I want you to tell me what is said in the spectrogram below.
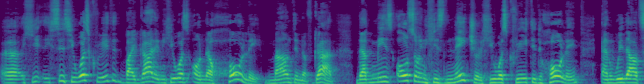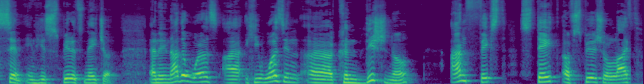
uh, he, since he was created by God and he was on the holy mountain of God, that means also in his nature he was created holy and without sin in his spirit's nature. And in other words, uh, he was in a conditional, unfixed state of spiritual life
